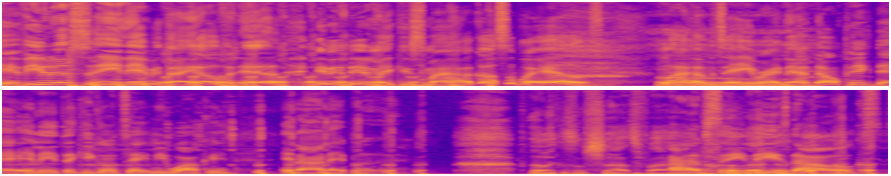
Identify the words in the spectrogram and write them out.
If you done seen everything over there and it didn't make you smile, go somewhere else. Like, I'm gonna tell you right now, don't pick that and then think you're gonna take me walking in our neighborhood. I feel like some shots fired. I have seen these dogs,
